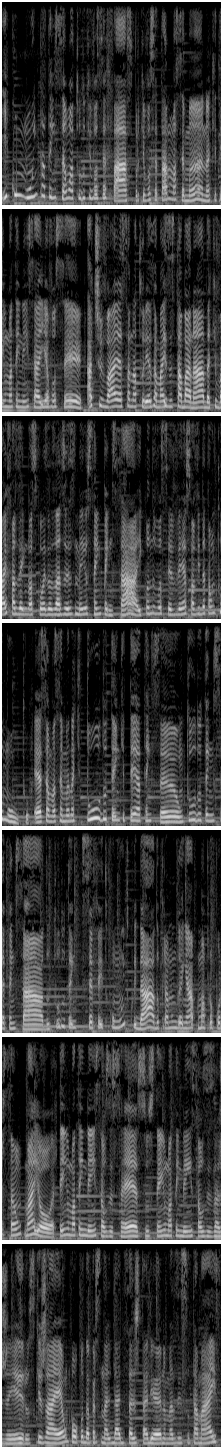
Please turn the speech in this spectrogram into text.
E com muita atenção a tudo que você faz, porque você tá numa semana que tem uma tendência aí a você ativar essa natureza mais estabanada que vai fazendo as coisas às vezes meio sem pensar e quando você vê a sua vida tá um tumulto. Essa é uma semana que tudo tem que ter atenção, tudo tem que ser pensado, tudo tem que ser feito com muito cuidado para não ganhar uma proporção maior. Tem uma tendência aos excessos, tem uma tendência aos exageros, que já é um pouco da personalidade sagitariana, mas isso tá mais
